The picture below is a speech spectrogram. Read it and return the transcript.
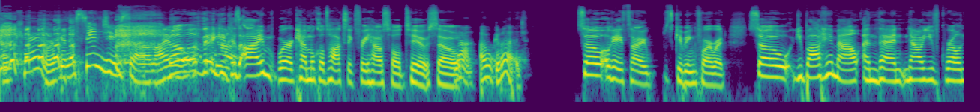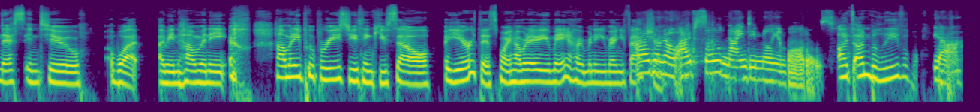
Okay, we're gonna send you some. I Oh, well, thank you. Because I'm we're a chemical toxic free household too. So Yeah. Oh, good. so okay, sorry, skipping forward. So you bought him out, and then now you've grown this into what? I mean, how many how many Poo~Pourris do you think you sell a year at this point? How many are you make? How many you manufacture? I don't know. I've sold 90 million bottles. Oh, it's unbelievable. Yeah,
